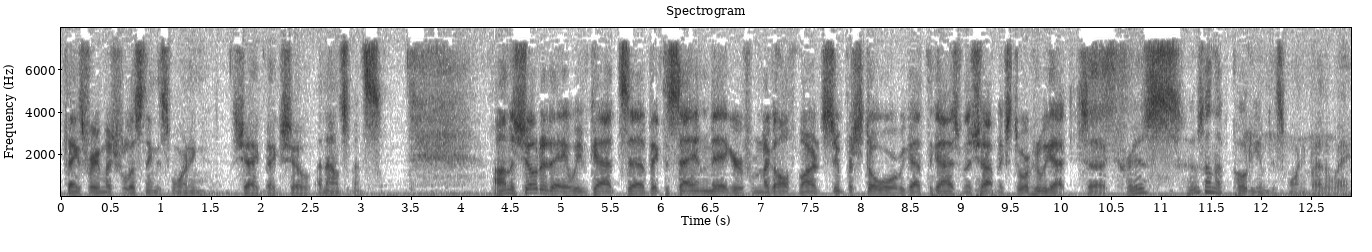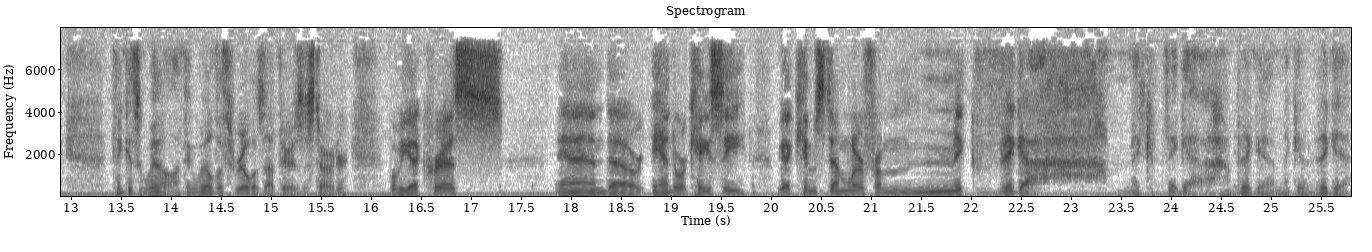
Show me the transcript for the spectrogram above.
Thanks very much for listening this morning. Shagbag Show announcements. On the show today, we've got uh, Vic the Sandbagger from the Golf Mart Superstore. We got the guys from the shop next door. Who do we got? Uh, Chris? Who's on the podium this morning, by the way? I think it's Will. I think Will the Thrill is out there as a starter. But we got Chris and uh, and or Casey. We got Kim Stemler from McViga. McViga. Viga. McViga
